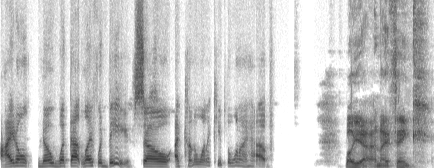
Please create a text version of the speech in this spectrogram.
I don't know what that life would be. So I kind of want to keep the one I have. Well, yeah. And I think,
